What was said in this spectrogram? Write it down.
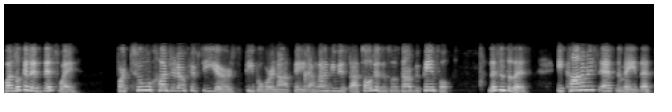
But look at it this way: for 250 years, people were not paid. I'm going to give you. I told you this was going to be painful. Listen to this. Economists estimate that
